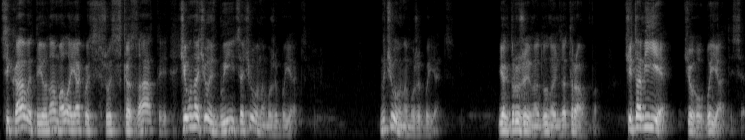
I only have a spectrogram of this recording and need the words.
цікавити, і вона мала якось щось сказати. Чи вона чогось боїться, чого вона може боятися? Ну, чого вона може боятися? Як дружина Дональда Трампа. Чи там є чого боятися?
